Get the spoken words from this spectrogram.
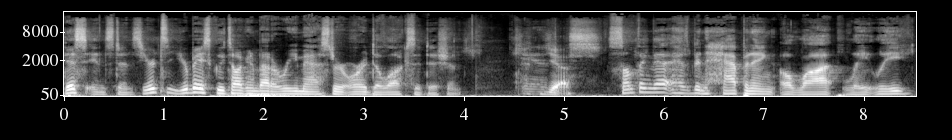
this instance. You're t- you're basically talking about a remaster or a deluxe edition. Yes. Something that has been happening a lot lately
